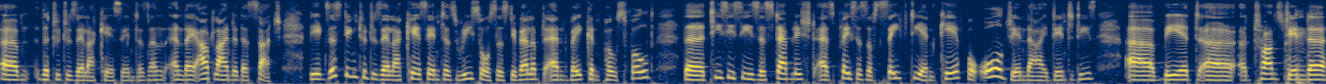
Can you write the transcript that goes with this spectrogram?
um, the Tutuzela care centres, and, and they outlined it as such. The existing Tutuzela care centres' resources developed and vacant posts filled. The TCCs established as places of safety and care for all gender identities, uh, be it uh, transgender.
